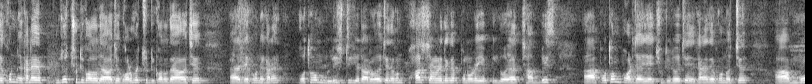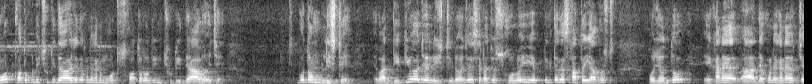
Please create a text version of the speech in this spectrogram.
দেখুন, এখানে পুজোর ছুটি কত দেওয়া হয়েছে, গরমের ছুটি কত দেওয়া হয়েছে? দেখুন এখানে প্রথম লিস্টটি যেটা রয়েছে, দেখুন ফার্স্ট জানুয়ারি থেকে পনেরোই এপ্রিল দু হাজার ছাব্বিশ প্রথম পর্যায়ে যে ছুটি রয়েছে, এখানে দেখুন হচ্ছে মোট কতগুলি ছুটি দেওয়া হয়েছে, দেখুন, এখানে মোট সতেরো দিন ছুটি দেওয়া হয়েছে প্রথম লিস্টে। এবার দ্বিতীয় যে লিস্টটি রয়েছে, সেটা হচ্ছে ষোলোই এপ্রিল থেকে সাতই আগস্ট পর্যন্ত। এখানে দেখুন, এখানে হচ্ছে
